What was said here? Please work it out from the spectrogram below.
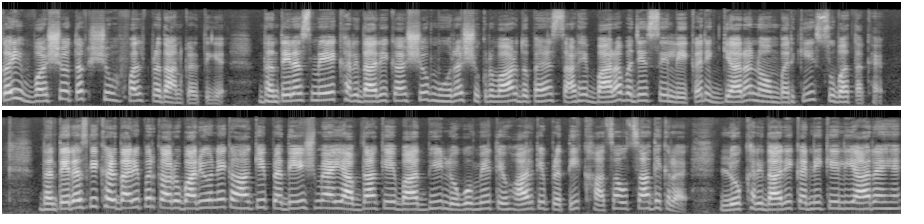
कई वर्षों तक शुभ फल प्रदान करती है। धनतेरस में खरीदारी का शुभ मुहूर्त शुक्रवार दोपहर साढ़े बारह बजे से लेकर ग्यारह नवंबर की सुबह तक है। धनतेरस की खरीदारी पर कारोबारियों ने कहा कि प्रदेश में आई आपदा के बाद भी लोगों में त्योहार के प्रति खासा उत्साह दिख रहा है। लोग खरीदारी करने के लिए आ रहे हैं।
